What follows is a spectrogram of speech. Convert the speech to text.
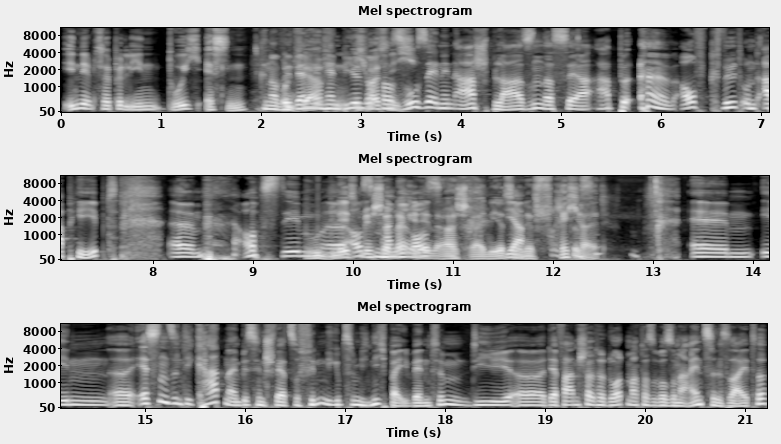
in dem Zeppelin durch Essen. Genau, wir werden werfen, den Herrn Bielendorfer so sehr in den Arsch blasen, dass er ab, aufquillt und abhebt ähm, aus dem, Du äh, bläst aus mir schon lange raus. in den Arsch rein. Jetzt Ja, eine Frechheit. Ähm, in äh, Essen sind die Karten ein bisschen schwer zu finden. Die gibt es nämlich nicht bei Eventim. Die, äh, der Veranstalter dort macht das über so eine Einzelseite.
